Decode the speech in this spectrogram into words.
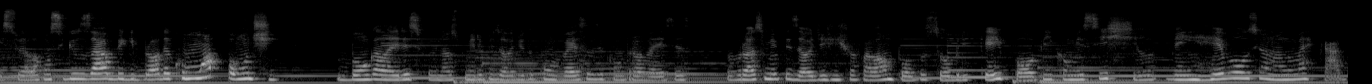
isso, ela conseguiu usar o Big Brother como uma ponte. Bom, galera, esse foi o nosso primeiro episódio do Conversas e Controvérsias. No próximo episódio a gente vai falar um pouco sobre K-pop e como esse estilo vem revolucionando o mercado.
